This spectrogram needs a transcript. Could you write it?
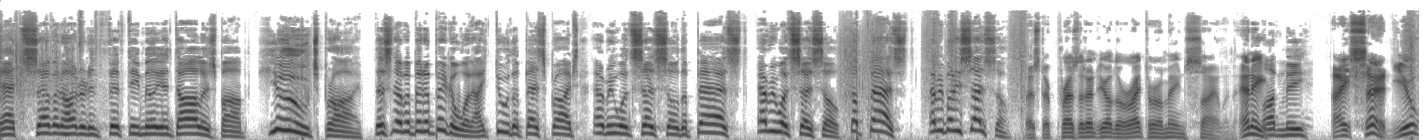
That's $750 million, Bob. Huge bribe. There's never been a bigger one. I do the best bribes. Everyone says so. The best. Everyone says so. The best. Everybody says so. Mr. President, you have the right to remain silent. Any. Pardon me? I said you.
